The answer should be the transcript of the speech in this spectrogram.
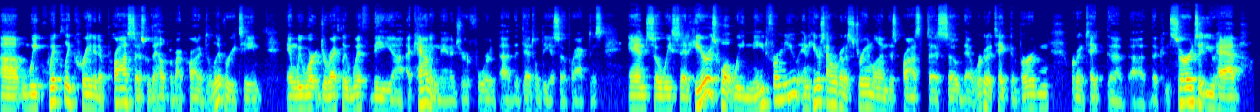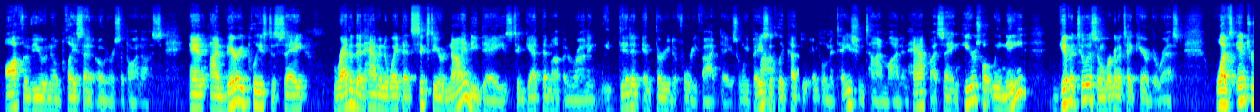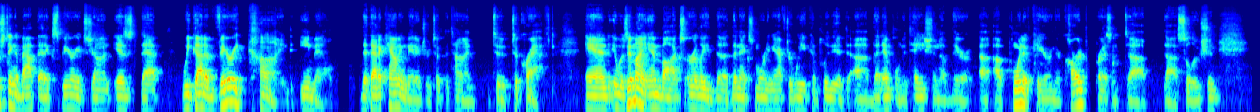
uh, we quickly created a process with the help of our product delivery team, and we worked directly with the uh, accounting manager for uh, the dental DSO practice. And so we said, here's what we need from you, and here's how we're going to streamline this process so that we're going to take the burden, we're going to take the uh, the concerns that you have off of you, and they'll place that onus upon us. And I'm very pleased to say rather than having to wait that 60 or 90 days to get them up and running, we did it in 30 to 45 days. And we basically wow. cut the implementation timeline in half by saying, here's what we need, give it to us, and we're going to take care of the rest. What's interesting about that experience, John, is that we got a very kind email that that accounting manager took the time to, to craft. And it was in my inbox early the, the next morning after we completed uh, that implementation of their uh, point of care and their card present uh, uh, solution.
